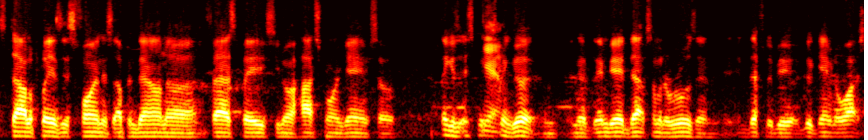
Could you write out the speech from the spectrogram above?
style of play is fun. It's up and down, uh, fast paced, you know, a high scoring game. So I think it's, it's, been, Yeah. it's been good. And, and if the NBA adapts some of the rules, then it definitely be a good game to watch,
